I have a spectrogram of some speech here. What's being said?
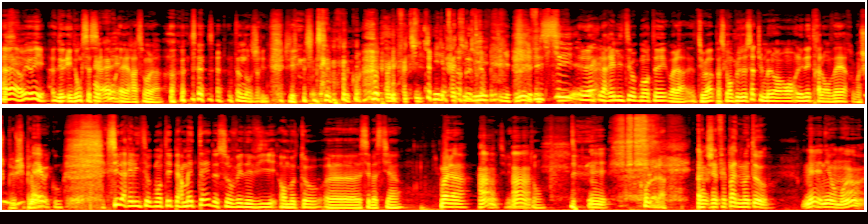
ah oui, oui. Et donc ça c'est ah, quoi R à ce moment-là Non, non, je, je, je sais pas quoi. On est fatigué, il est fatigué. Si la, la, réalité augmentée, voilà, tu vois, parce qu'en plus de ça, tu le mets en, les lettres à l'envers. Moi, je, je suis pas du coup. Si la réalité augmentée permettait de sauver des vies en moto, euh, Sébastien, voilà. Hein, hein. Et... oh là là. Alors, je fais pas de moto. Mais néanmoins,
